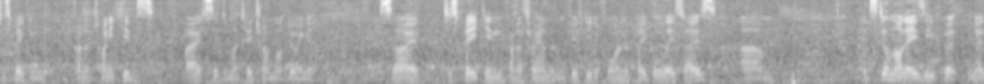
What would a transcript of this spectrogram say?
to speak in front of 20 kids. I said to my teacher, I'm not doing it. So to speak in front of 350 to 400 people these days, um, it's still not easy, but you know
